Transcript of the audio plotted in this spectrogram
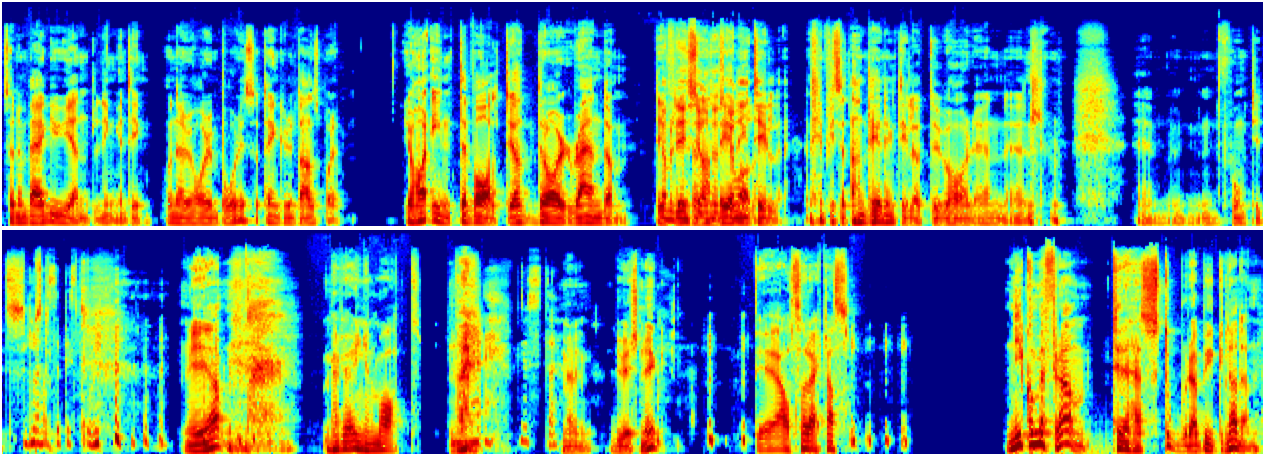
Så den väger ju egentligen ingenting. Och när du har den på dig så tänker du inte alls på det. Jag har inte valt, jag drar random. Det, Ja, men det är finns, så en det ska anledning till, det finns en anledning till att du har en, en, en forntidspistol. Laserpistol. Ja, Men vi har ingen mat. Nej, Just det. men du är snygg. Det är allt som räknas. Ni kommer fram till den här stora byggnaden.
